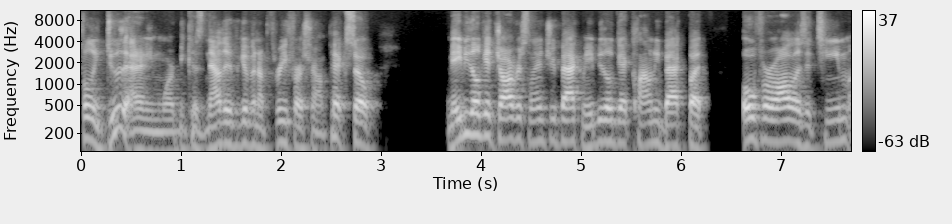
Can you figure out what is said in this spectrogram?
fully do that anymore because now they've given up three first round picks. So maybe they'll get Jarvis Landry back, maybe they'll get Clowney back, but overall as a team,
